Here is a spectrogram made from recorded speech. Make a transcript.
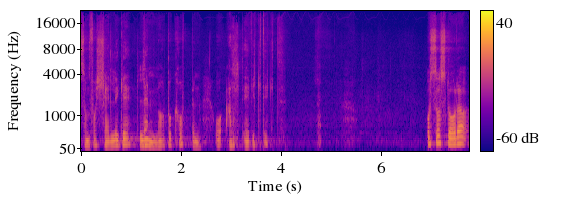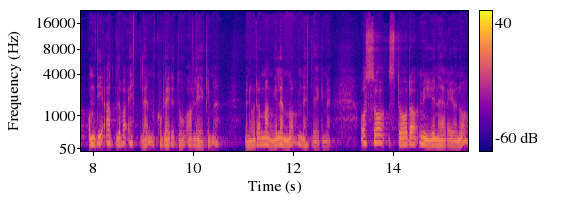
som forskjellige lemmer på kroppen, og alt er viktig. Og så står det om de alle var ett lem, hvor ble det da av legemet? Men nå er det mange lemmer, men ett legeme. Og så står det mye ned igjennom.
